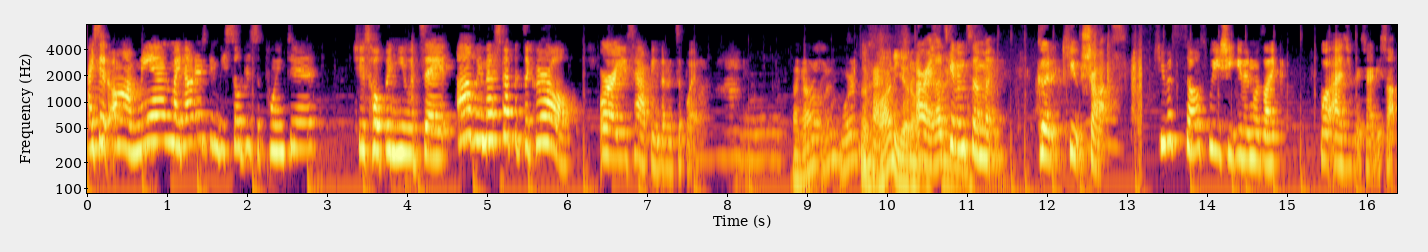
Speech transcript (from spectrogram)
I said, oh man, my daughter's gonna be so disappointed. She was hoping you would say, oh, we messed up. It's a girl. Or are you happy that it's a boy? Like I don't know where's the Okay. body at. on All right, this let's give him some good, cute shots. She was so sweet. She even was like, well, as you guys already saw,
